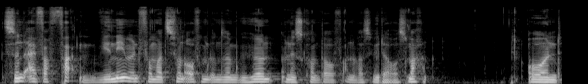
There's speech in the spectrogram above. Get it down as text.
Es sind einfach Fakten. Wir nehmen Informationen auf mit unserem Gehirn und es kommt darauf an, was wir daraus machen. Und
